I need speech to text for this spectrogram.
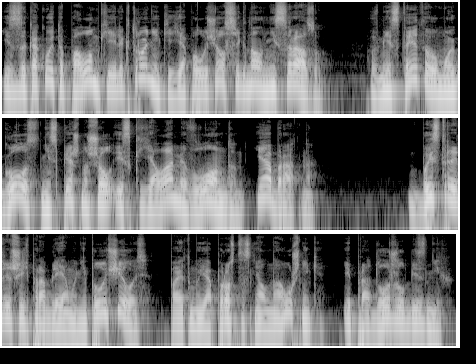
из-за какой-то поломки электроники я получал сигнал не сразу. Вместо этого мой голос неспешно шел из Кьялами в Лондон и обратно. Быстро решить проблему не получилось, поэтому я просто снял наушники и продолжил без них.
